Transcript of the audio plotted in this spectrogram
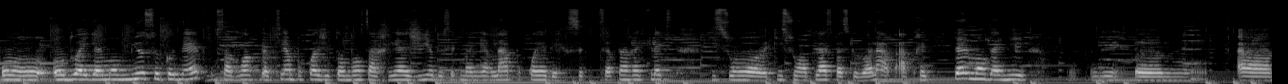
On, doit également mieux se connaître pour savoir ben, tiens pourquoi j'ai tendance à réagir de cette manière-là, pourquoi il y a des, certains réflexes qui sont, euh, qui sont en place parce que voilà, après tellement d'années euh, à,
